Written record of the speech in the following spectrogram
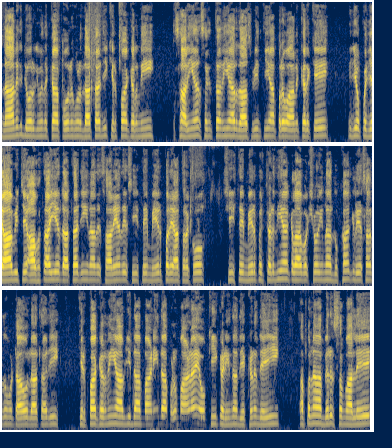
ਨਾਨਕ ਜੋਰ ਗੋਬਿੰਦ ਕਾ ਪੂਰਨ ਗੁਣ ਦਾਤਾ ਜੀ, ਕਿਰਪਾ ਕਰਨੀ। ਸਾਰੀਆਂ ਸੰਗਤਾਂ ਦੀਆਂ ਅਰਦਾਸ ਬੇਨਤੀਆਂ ਪ੍ਰਵਾਨ ਕਰਕੇ ਇਹ ਜੋ ਪੰਜਾਬ ਵਿੱਚ ਆਫਤ ਆਈ ਹੈ ਦਾਤਾ ਜੀ, ਇਹਨਾਂ ਦੇ ਸਾਰਿਆਂ ਦੇ ਸੀਸ ਤੇ ਮਿਹਰ ਭਰਿਆ ਰੱਖੋ। ਸੀਸ ਤੇ ਮਿਹਰ ਪਰ ਚੜ੍ਹਦੀਆਂ ਕਲਾ ਬਖਸ਼ੋ, ਇਹਨਾਂ ਦੁੱਖਾਂ ਕਲੇਸ਼ਾਂ ਤੋਂ ਮਟਾਓ ਦਾਤਾ ਜੀ। ਕਿਰਪਾ ਕਰਨੀ, ਆਪ ਜੀ ਦਾ ਬਾਣੀ ਦਾ ਫਰਮਾਨ ਹੈ, ਔਖੀ ਘੜੀ ਨਾ ਦੇਖਣ ਦੇਈ। ਆਪਣਾ ਬਿਰ ਸੰਭਾਲੇ,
